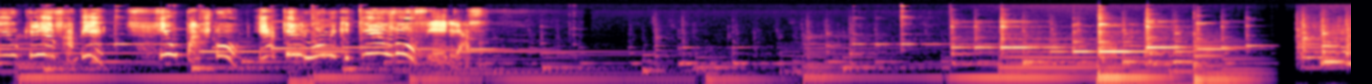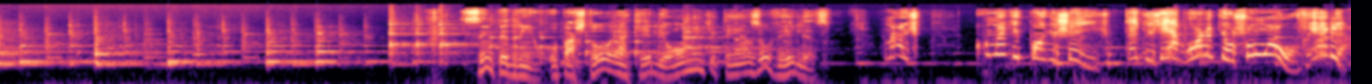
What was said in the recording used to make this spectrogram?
Eu queria saber se o pastor é aquele homem que tem as ovelhas. Sim, Pedrinho, o pastor é aquele homem que tem as ovelhas. Mas como é que pode ser isso? Quer dizer agora que eu sou uma ovelha?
